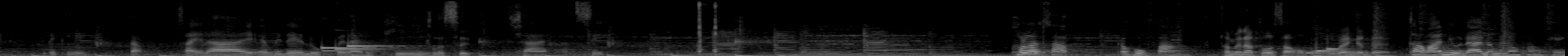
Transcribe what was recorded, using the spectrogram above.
งเล็กๆแบบใส่ได้ everyday look ไปได้ทุกที่ คลาสสิก ใช่ค่ะสิโทรศัพท์กับหูฟัง ถ้าไม่นับโทรศัพท์ของผมคือแว่นกันแดด สามารถอยู่ได้โดยไม่ต้องฟังเพลง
